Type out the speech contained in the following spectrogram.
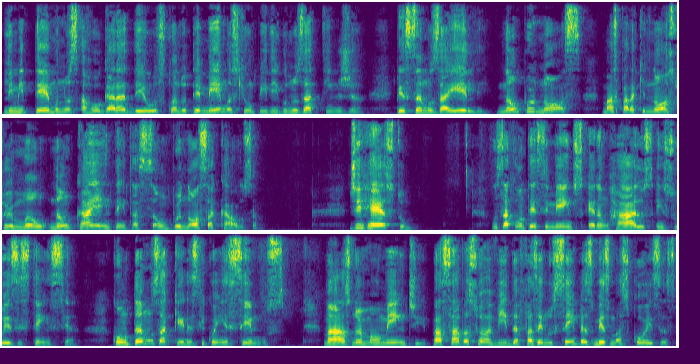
Limitemo-nos a rogar a Deus quando tememos que um perigo nos atinja Peçamos a Ele, não por nós, mas para que nosso irmão não caia em tentação por nossa causa. De resto, os acontecimentos eram raros em sua existência. Contamos aqueles que conhecemos, mas normalmente passava sua vida fazendo sempre as mesmas coisas,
